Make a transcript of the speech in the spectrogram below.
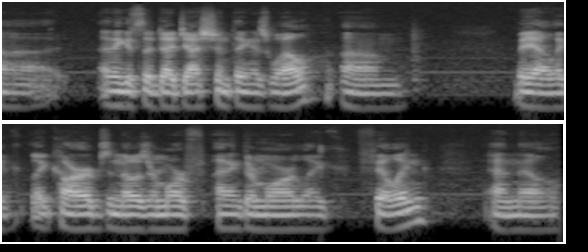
Uh, I think it's the digestion thing as well. Um, but yeah, like like carbs and those are more. I think they're more like filling, and they'll.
